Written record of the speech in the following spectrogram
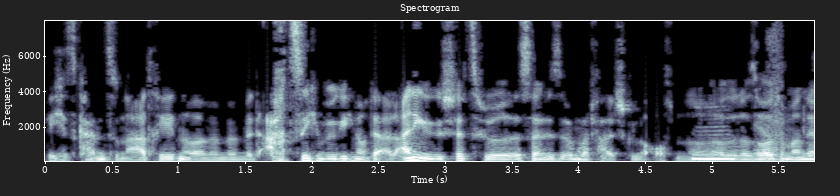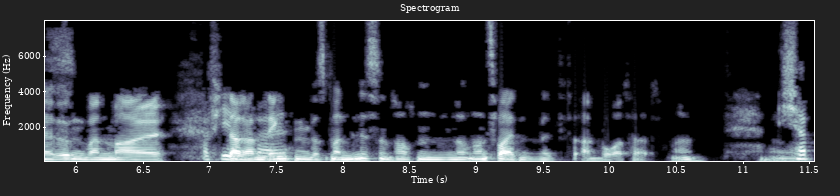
ich jetzt keinem zu nahe treten, aber wenn man mit 80 wirklich noch der alleinige Geschäftsführer ist, dann ist irgendwas falsch gelaufen. Ne? Also da sollte ja, man ja irgendwann mal daran Fall. denken, dass man mindestens noch einen, noch einen zweiten mit an Bord hat. Ne? Ich habe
